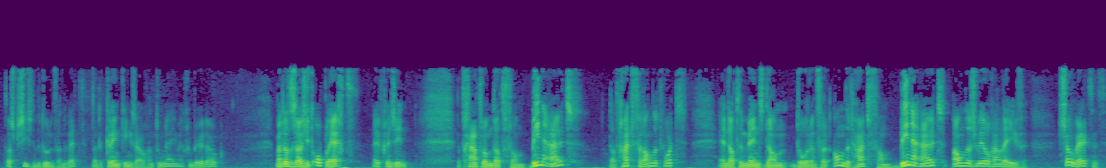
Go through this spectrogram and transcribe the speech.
Het was precies de bedoeling van de wet, dat de krenking zou gaan toenemen, gebeurde ook. Maar dat is als je het oplegt, heeft geen zin. Het gaat erom dat van binnenuit dat hart veranderd wordt en dat de mens dan door een veranderd hart van binnenuit anders wil gaan leven. Zo werkt het.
